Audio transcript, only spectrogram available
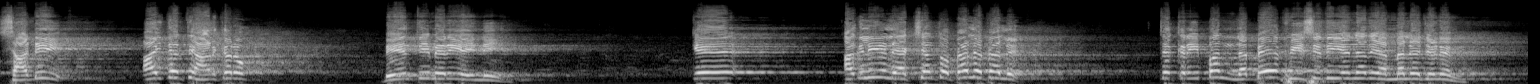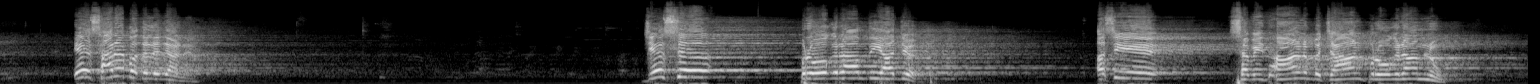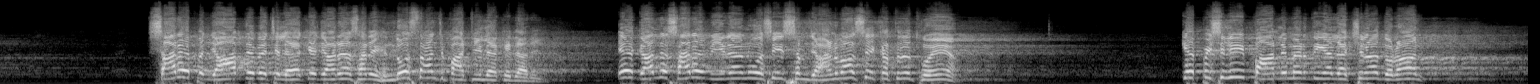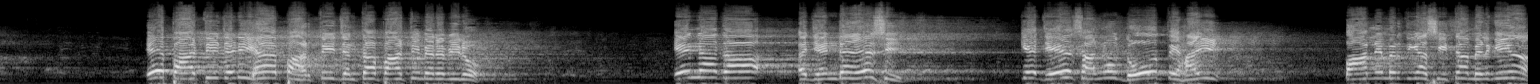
ਸਾਡੀ ਅੱਜ ਦੇ ਧਿਆਨ ਕਰੋ। ਬੇਨਤੀ ਮੇਰੀ ਇੰਨੀ ਕਿ ਅਗਲੀ ਇਲੈਕਸ਼ਨ ਤੋਂ ਪਹਿਲੇ ਪਹਿਲੇ ਤਕਰੀਬਨ 90% ਦੀ ਇਹਨਾਂ ਦੇ ਐਮਐਲਏ ਜਿਹੜੇ ਨੇ, ਇਹ ਸਾਰੇ ਬਦਲੇ ਜਾਣੇ। ਜਿਸ ਪ੍ਰੋਗਰਾਮ ਦੀ ਅੱਜ ਅਸੀਂ ਇਹ ਸੰਵਿਧਾਨ ਬਚਾਉਣ ਪ੍ਰੋਗਰਾਮ ਨੂੰ ਸਾਰੇ ਪੰਜਾਬ ਦੇ ਵਿੱਚ ਲੈ ਕੇ ਜਾ ਰਿਹਾ, ਸਾਰੇ ਹਿੰਦੁਸਤਾਨ 'ਚ ਪਾਰਟੀ ਲੈ ਕੇ ਜਾ ਰਹੀ। ਇਹ ਗੱਲ ਸਾਰੇ ਵੀਰਾਂ ਨੂੰ ਅਸੀਂ ਸਮਝਾਉਣ ਵਾਸਤੇ ਇਕੱਤਰਿਤ ਹੋਏ ਆ ਕਿ ਪਿਛਲੀ ਪਾਰਲੀਮੈਂਟ ਦੀਆਂ ਇਲੈਕਸ਼ਨਾਂ ਦੌਰਾਨ ਇਹ ਪਾਰਟੀ ਜਿਹੜੀ ਹੈ, ਭਾਰਤੀ ਜਨਤਾ ਪਾਰਟੀ ਮੇਰੇ ਵੀਰੋ, ਇਹਨਾਂ ਦਾ ਏਜੰਡਾ ਇਹ ਸੀ ਕਿ ਜੇ ਸਾਨੂੰ ਦੋ ਤਿਹਾਈ ਪਾਰਲੀਮੈਂਟ ਦੀਆਂ ਸੀਟਾਂ ਮਿਲ ਗਈਆਂ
